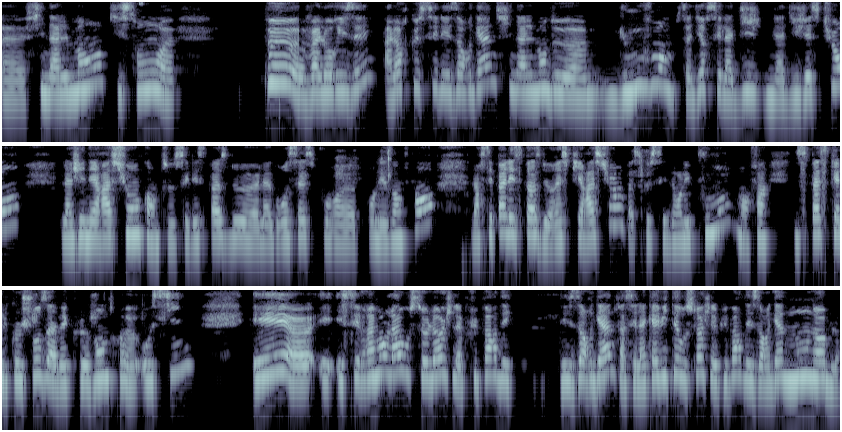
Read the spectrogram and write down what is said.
euh, finalement qui sont euh, peu valorisés, alors que c'est les organes finalement de, euh, du mouvement, c'est-à-dire c'est la, la digestion, la génération quand c'est l'espace de la grossesse pour pour les enfants. Alors c'est pas l'espace de respiration parce que c'est dans les poumons, mais enfin il se passe quelque chose avec le ventre aussi, et, et, et c'est vraiment là où se loge la plupart des des organes, enfin c'est la cavité où se loge la plupart des organes non nobles.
